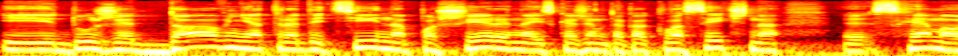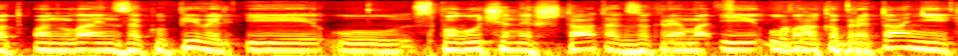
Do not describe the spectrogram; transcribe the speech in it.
і дуже давня, традиційна, поширена і, скажімо, така класична е, схема от онлайн-закупівель і у Сполучених Штатах, зокрема, і у Великобританії.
